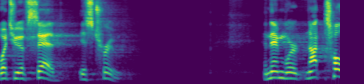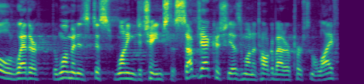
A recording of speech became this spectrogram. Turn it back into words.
What you have said is true. And then we're not told whether the woman is just wanting to change the subject because she doesn't want to talk about her personal life,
